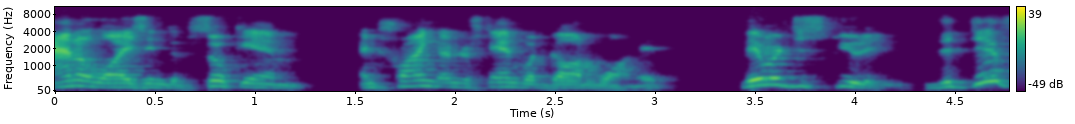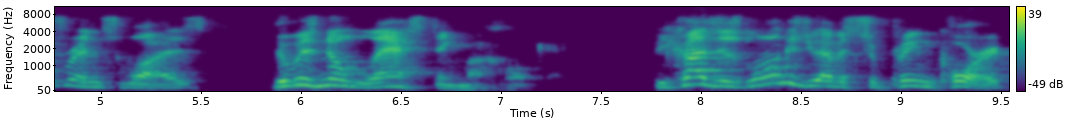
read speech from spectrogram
analyzing the psukim and trying to understand what God wanted. They were disputing. The difference was there was no lasting machloket because as long as you have a supreme court,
